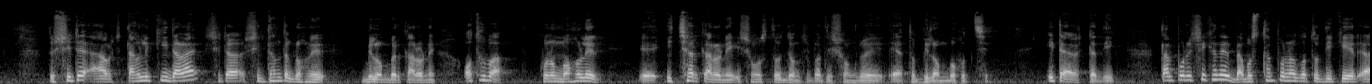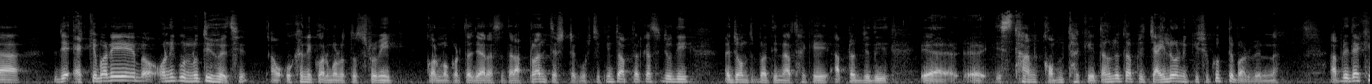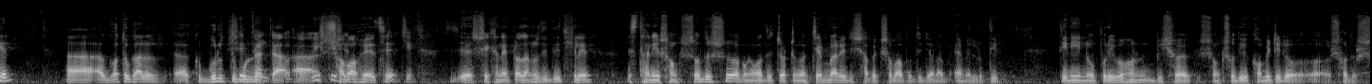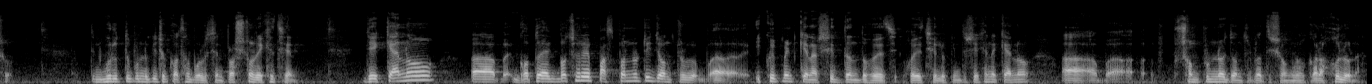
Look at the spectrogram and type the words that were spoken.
তো সেটা তাহলে কি দাঁড়ায়? সেটা সিদ্ধান্ত গ্রহণের বিলম্বের কারণে অথবা কোনো মহলের ইচ্ছার কারণে এই সমস্ত যন্ত্রপাতি সংগ্রহে এত বিলম্ব হচ্ছে। এটা একটা দিক। তারপরে সেখানের ব্যবস্থাপনাগত দিকের যে একেবারে অনেক উন্নতি হয়েছে ওখানে কর্মরত শ্রমিক কর্মকর্তা যারা আছে তারা প্রাণ চেষ্টা করছে। কিন্তু আপনার কাছে যদি যন্ত্রপাতি না থাকে আপনার যদি স্থান কম থাকে তাহলে তো আপনি চাইলেও অনেক কিছু করতে পারবেন না। আপনি দেখেন গতকাল খুব গুরুত্বপূর্ণ একটা সভা হয়েছে। সেখানে প্রধান অতিথি ছিলেন স্থানীয় সংসদ সদস্য এবং আমাদের চট্টগ্রাম চেম্বারের সাবেক সভাপতি জনাব এম এল লতিফ। তিনি নৌপরিবহন বিষয়ক সংসদীয় কমিটিরও সদস্য। তিনি গুরুত্বপূর্ণ কিছু কথা বলেছেন প্রশ্ন রেখেছেন যে কেন গত এক বছরে পাঁচপান্নটি যন্ত্র ইকুইপমেন্ট কেনার সিদ্ধান্ত হয়েছে হয়েছিল কিন্তু সেখানে কেন সম্পূর্ণ যন্ত্রপাতি সংগ্রহ করা হলো না?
